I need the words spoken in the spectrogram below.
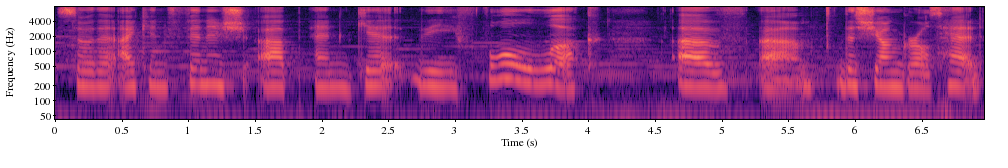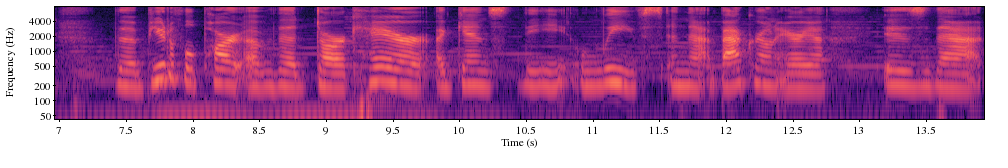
so that I can finish up and get the full look of um, this young girl's head. The beautiful part of the dark hair against the leaves in that background area is that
